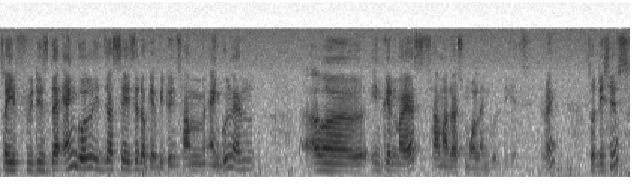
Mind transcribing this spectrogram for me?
So, if it is the angle it just says that okay between some angle and uh, increment by some other small angle dx right. So, this is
